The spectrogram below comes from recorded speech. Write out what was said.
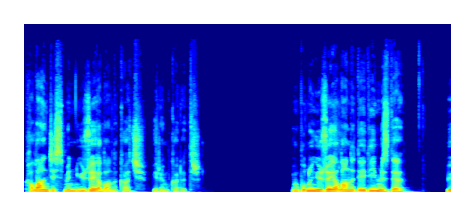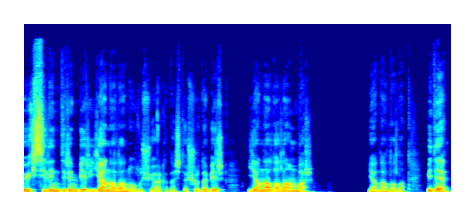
Kalan cismin yüzey alanı kaç birim karedir? Şimdi bunun yüzey alanı dediğimizde büyük silindirin bir yan alanı oluşuyor arkadaşlar. Şurada bir yanal alan var. Yanal alan. Bir de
